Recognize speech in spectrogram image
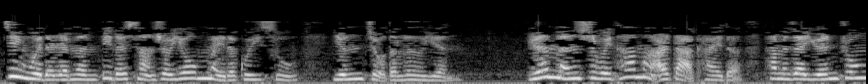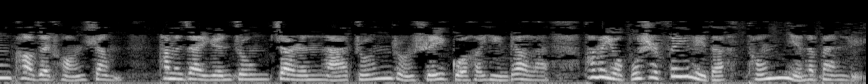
敬畏的人们必得享受优美的归宿，永久的乐园。园门是为他们而打开的，他们在园中靠在床上，他们在园中叫人拿种种水果和饮料来，他们有不是非礼的童年的伴侣。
